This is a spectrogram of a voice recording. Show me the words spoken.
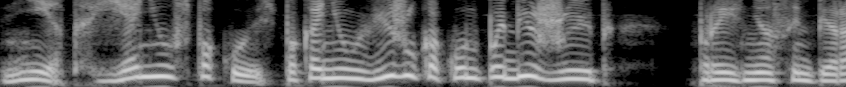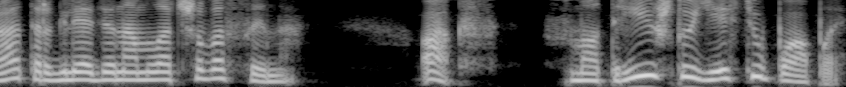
«Нет, я не успокоюсь, пока не увижу, как он побежит», — произнес император, глядя на младшего сына. «Акс, смотри, что есть у папы».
